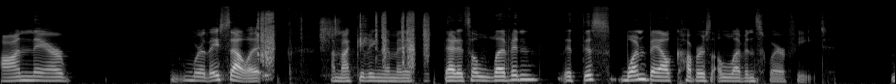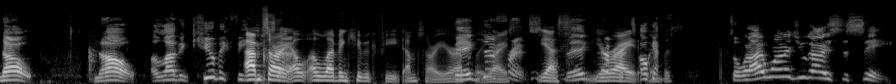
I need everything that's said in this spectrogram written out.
on their where they sell it, I'm not giving them any. That it's 11. That this one bale covers 11 square feet. No, no, 11 cubic feet. I'm sorry, said. 11 cubic feet. I'm sorry, you're right. Big absolutely difference. right. Yes, Big you're difference. right. Okay. Was, So what I wanted you guys to see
